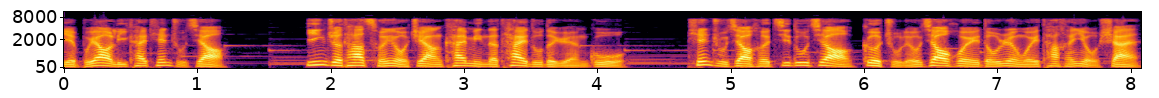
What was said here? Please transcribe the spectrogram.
也不要离开天主教，因着他存有这样开明的态度的缘故，天主教和基督教各主流教会都认为他很友善，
